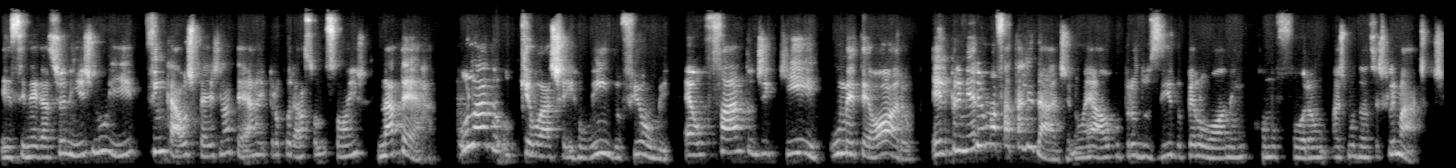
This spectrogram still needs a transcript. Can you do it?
esse negacionismo e fincar os pés na Terra e procurar soluções na Terra. O lado que eu achei ruim do filme é o fato de que o meteoro, ele primeiro é uma fatalidade, não é algo produzido pelo homem como foram as mudanças climáticas.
